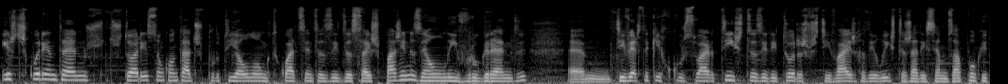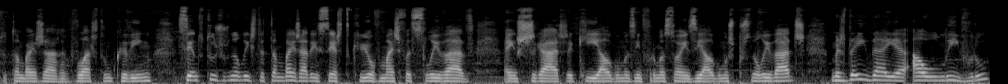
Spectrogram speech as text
estes 40 anos de história são contados por ti ao longo de 416 páginas. É um livro grande. Um, tiveste aqui recurso a artistas, editoras, festivais, radialistas, já dissemos há pouco e tu também já revelaste um bocadinho. Sendo tu jornalista, também já disseste que houve mais facilidade em chegar aqui a algumas informações e a algumas personalidades. Mas da ideia ao livro,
